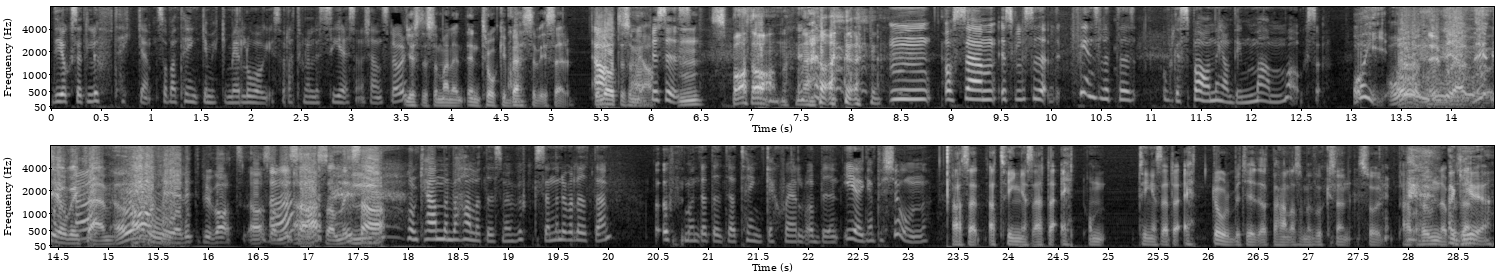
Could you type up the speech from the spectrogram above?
det är också ett lufttecken så man tänker mycket mer logiskt och rationaliserar sina känslor. Just det, som man är en tråkig besserwisser. Det Ja, låter som ja, jag. precis. Mm. Spot on! Mm, och sen, jag skulle säga, det finns lite olika spaningar om din mamma också. Oj! Åh, nu blir jag, nu blir jag obekväm. Oh. Ja, okej, lite privat. Ja, som Ja. ni sa, som ni sa. Hon kan ha behandlat dig som en vuxen när du var liten uppmuntrat dig till att tänka själv och bli en egen person. Alltså att, att tvingas äta ett, om tvingas äta ärtor betyder att behandlas som en vuxen, så 100 Åh, gud, procent. ja.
